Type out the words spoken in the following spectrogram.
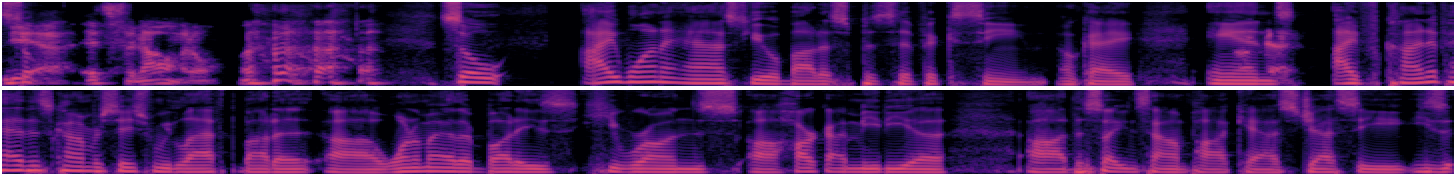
So- yeah, it's phenomenal. So I want to ask you about a specific scene, okay? And Okay. I've kind of had this conversation. We laughed about it. Uh, one of my other buddies, he runs uh, Media, uh, the Sight and Sound podcast. Jesse, he's a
